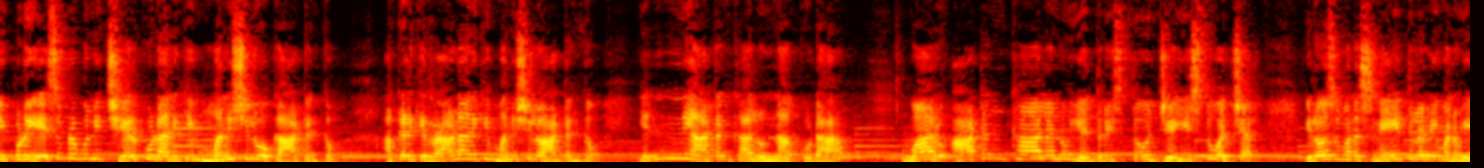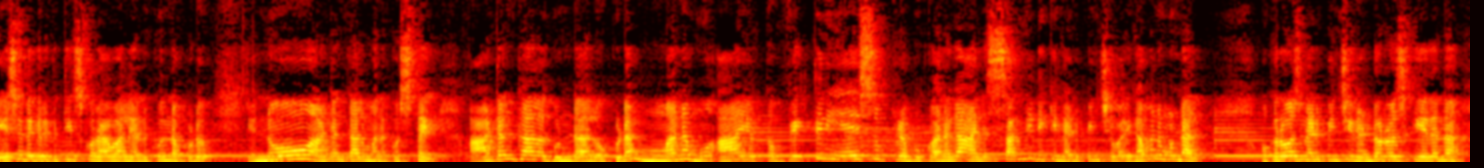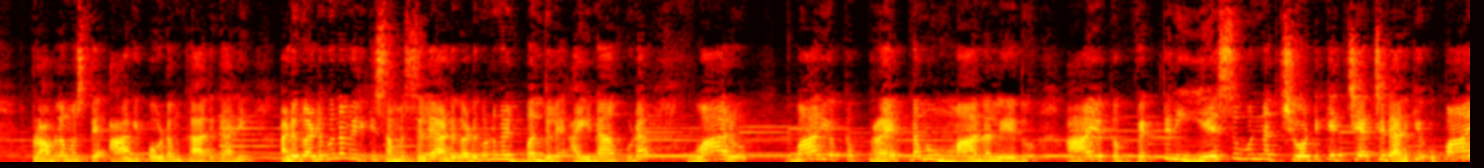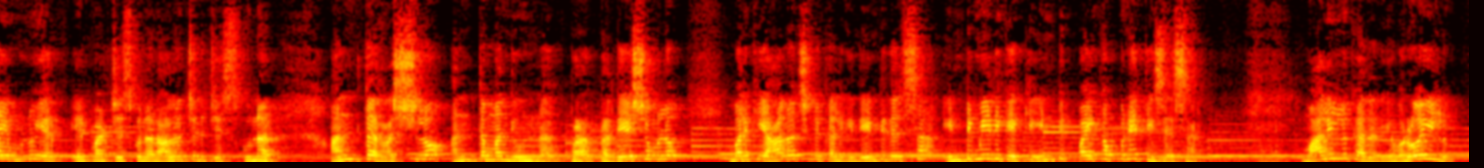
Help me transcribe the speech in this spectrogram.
ఇప్పుడు యేసుప్రభుని చేరుకోవడానికి మనుషులు ఒక ఆటంకం. అక్కడికి రావడానికి మనుషులు ఆటంకం. ఎన్ని ఆటంకాలు ఉన్నా కూడా వారు ఆటంకాలను ఎదురిస్తూ జయిస్తూ వచ్చారు. ఈరోజు మన స్నేహితులని మనం ఏసు దగ్గరికి తీసుకురావాలి అనుకున్నప్పుడు ఎన్నో ఆటంకాలు మనకు వస్తాయి ఆటంకాల గుండాలో కూడా మనము ఆ యొక్క వ్యక్తిని యేసు ప్రభుకు అనగా ఆయన సన్నిధికి నడిపించేవారిగా మనం ఉండాలి. ఒక రోజు నడిపించి రెండో రోజుకి ఏదైనా ప్రాబ్లం వస్తే ఆగిపోవడం కాదు కానీ అడుగడుగున వీరికి సమస్యలే అడుగడుగున ఇబ్బందులే అయినా కూడా వారు వారి యొక్క ప్రయత్నము మానలేదు. ఆ యొక్క వ్యక్తిని యేసు ఉన్న చోటికే చేర్చడానికి ఉపాయమును ఏర్ ఏర్పాటు చేసుకున్నారు ఆలోచన చేసుకున్నారు. అంత రష్లో అంతమంది ఉన్న ప్ర ప్రదేశంలో వారికి ఆలోచన కలిగింది. ఏంటి తెలుసా? ఇంటి మీదకి ఎక్కి ఇంటి పైకప్పునే తీసేశారు. వాళ్ళ ఇల్లు కాదు అది ఎవరో ఇల్లు.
